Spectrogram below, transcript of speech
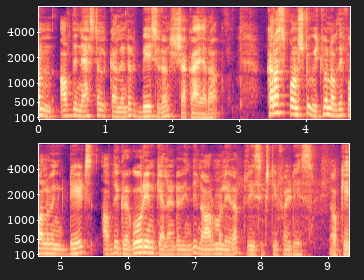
one of the national calendar based on ಶಕಾಯರ. Corresponds to which one of the following dates of the Gregorian calendar in the normal year of three sixty five days okay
